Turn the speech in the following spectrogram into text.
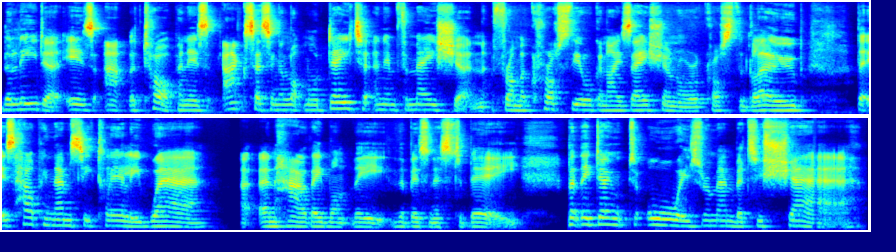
the leader is at the top and is accessing a lot more data and information from across the organization or across the globe that is helping them see clearly where uh, and how they want the the business to be but they don't always remember to share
